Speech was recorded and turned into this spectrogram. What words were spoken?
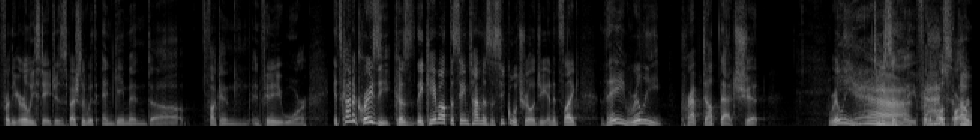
for the early stages, especially with Endgame and uh, fucking Infinity War. It's kind of crazy because they came out the same time as the sequel trilogy, and it's like they really prepped up that shit really decently for the most part. A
